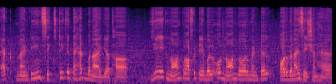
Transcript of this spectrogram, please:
act nineteen sixty کے تحت بنایا گیا تھا۔ یہ ایک نان پروفیٹیبل اور نان گورنمنٹل آرگنائزیشن ہے،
